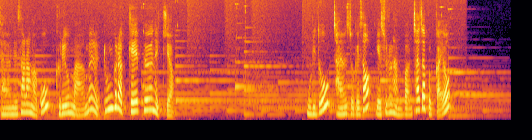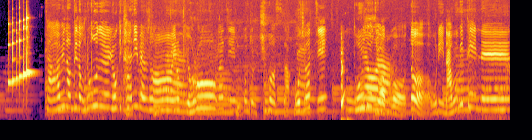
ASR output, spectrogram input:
자연을 사랑하고 그리운 마음을 동그랗게 표현했지요. 우리도 자연 속에서 예술을 한번 찾아볼까요? 자, 하민아, 하민아, 우리 오늘 여기 다니면서 이렇게 여러 가지 물건들을 주웠어. 뭐 주웠지? 돌도 주웠고, 또 우리 나무 밑에 있는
